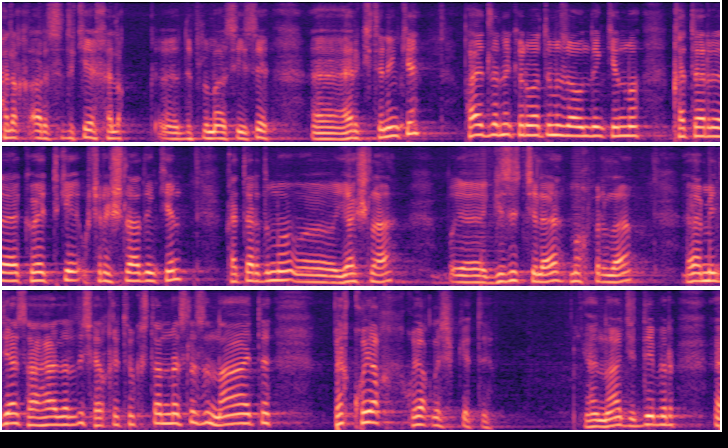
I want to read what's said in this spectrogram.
halk arasındaki halk e, diplomasisi e, hareketinin ki paydalarını körüvatımız ondan keyin mi Katar e, Kuveyt'teki uçuruşlardan keyin Katar'da yaşla, e, gizitçiler, muhbirler ve medya sahalarında Şarkı Türkistan meselesi nahayeti pek koyak, koyaklaşıp gitti. Yani na ciddi bir e,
